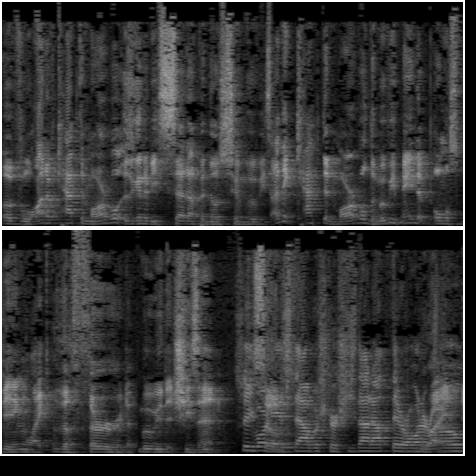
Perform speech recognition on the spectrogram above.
of a lot of Captain Marvel is going to be set up in those two movies. I think Captain Marvel, the movie, may end up almost being like the third movie that she's in. So you've already established her; she's not out there on her Right. own.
